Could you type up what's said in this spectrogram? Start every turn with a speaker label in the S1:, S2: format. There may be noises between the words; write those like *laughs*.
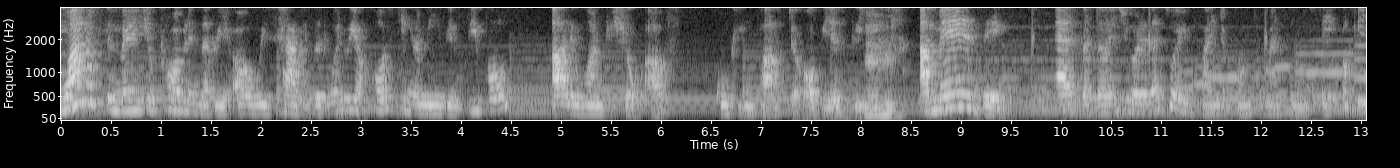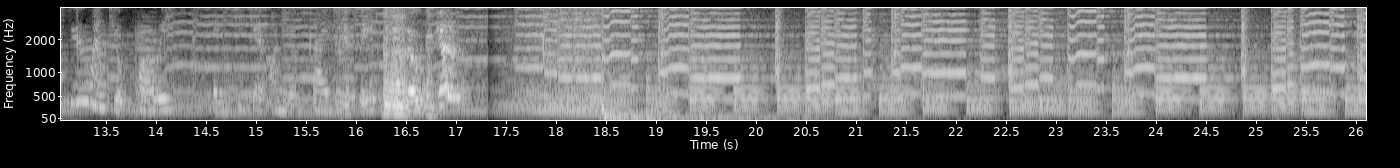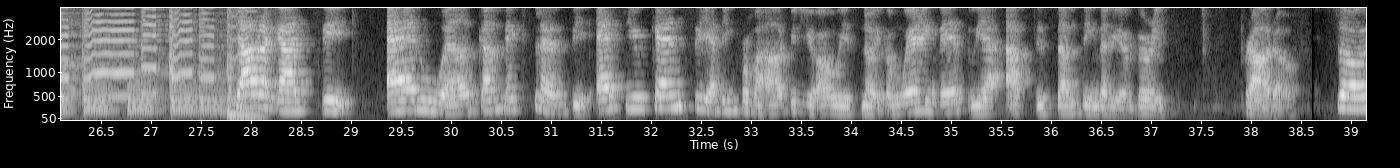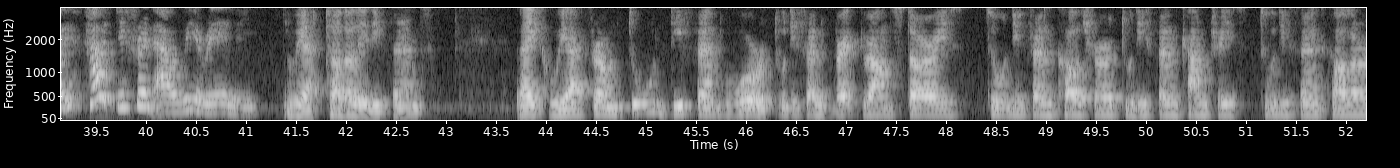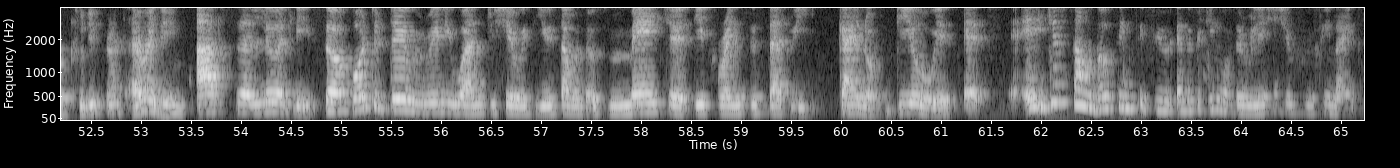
S1: one of the major problems that we always have is that when we are hosting Namibian people, only want to show off cooking pasta, obviously.
S2: Mhm.
S1: Amazing. Yes, but don't you worry, that's where you find a compromise and you say, okay, if you want your porridge and chicken on your side and your plate, so *laughs* because Ciao ragazzi and welcome back to Lempies. As you can see, I think from my outfit you always know if I'm wearing this, we are up to something that we are very proud of. So, how different are we really?
S2: We are totally different. Like we are from two different worlds, two different background stories, two different culture, two different countries, two different color, two different everything.
S1: Absolutely. So, for today, we really want to share with you some of those major differences that we kind of deal with. It, it's just some of those things, if you, at the beginning of the relationship, we feel like,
